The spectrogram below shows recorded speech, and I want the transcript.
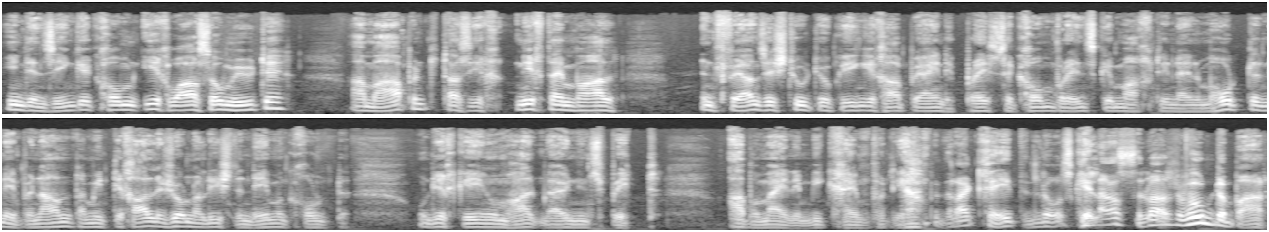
in den Sinn gekommen. Ich war so müde, am Abend, dass ich nicht einmal ins Fernsehstudio ging. Ich habe eine Pressekonferenz gemacht in einem Hotel nebenan, damit ich alle Journalisten nehmen konnte. und ich ging um halb neun ins Bett. Aber meine Mitkämpfer, die haben Raketen losgelassen, das war wunderbar.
